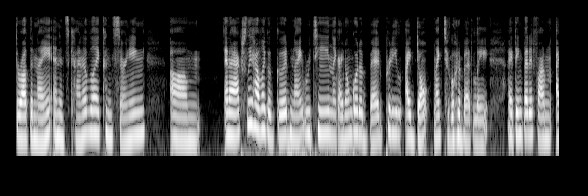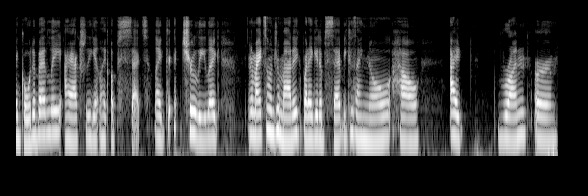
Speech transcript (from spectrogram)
throughout the night and it's kind of like concerning um and I actually have like a good night routine like I don't go to bed pretty I don't like to go to bed late. I think that if I'm I go to bed late I actually get like upset like truly like it might sound dramatic but I get upset because I know how I run or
